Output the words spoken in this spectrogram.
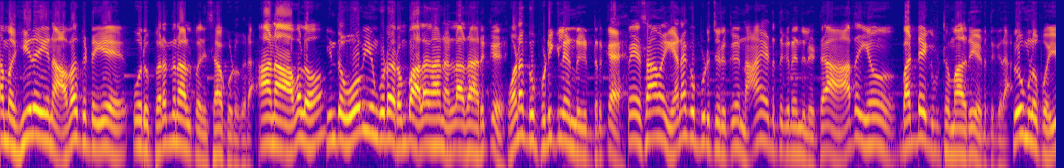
நம்ம ஹீரோயின் அவகிட்டயே ஒரு பிறந்தநாள் பரிசா கொடுக்குறா. ஆனா அவளும் இந்த ஓவியம் கூட ரொம்ப அழகா நல்லா தான் இருக்கு. உனக்கு பிடிக்கலன்னு இருக்க. பேசாம எனக்கு பிடிச்சிருக்கு நான் எடுத்துக்கிறேன்னு சொல்லிட்டு அதையும் பர்த்டே கிஃப்ட் மாதிரி எடுத்துக்கிறேன் ரூம்ல போய்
